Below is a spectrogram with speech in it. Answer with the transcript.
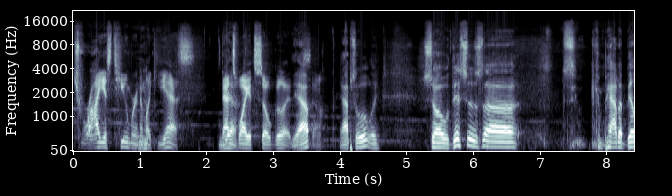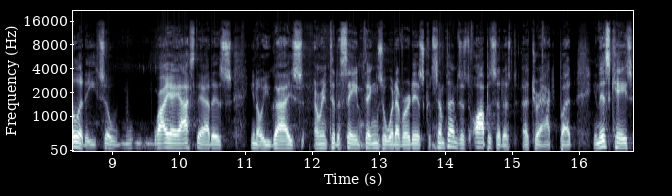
driest humor," and I'm like, "Yes, that's Yeah. why it's so good." Yep, So. absolutely. So this is uh, s- compatibility. So w- why I asked that is, you know, you guys are into the same things or whatever it is. Because sometimes it's opposite at- attract. But in this case,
